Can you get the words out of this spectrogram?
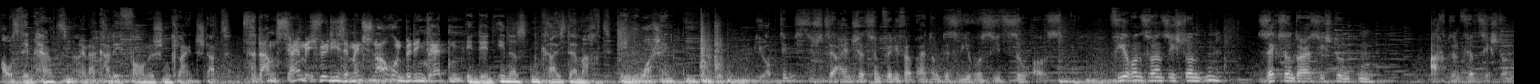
Aus dem Herzen einer kalifornischen Kleinstadt. Verdammt, Sam, ich will diese Menschen auch unbedingt retten. In den innersten Kreis der Macht in Washington. Die optimistischste Einschätzung für die Verbreitung des Virus sieht so aus. 24 Stunden, 36 Stunden, 48 Stunden.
